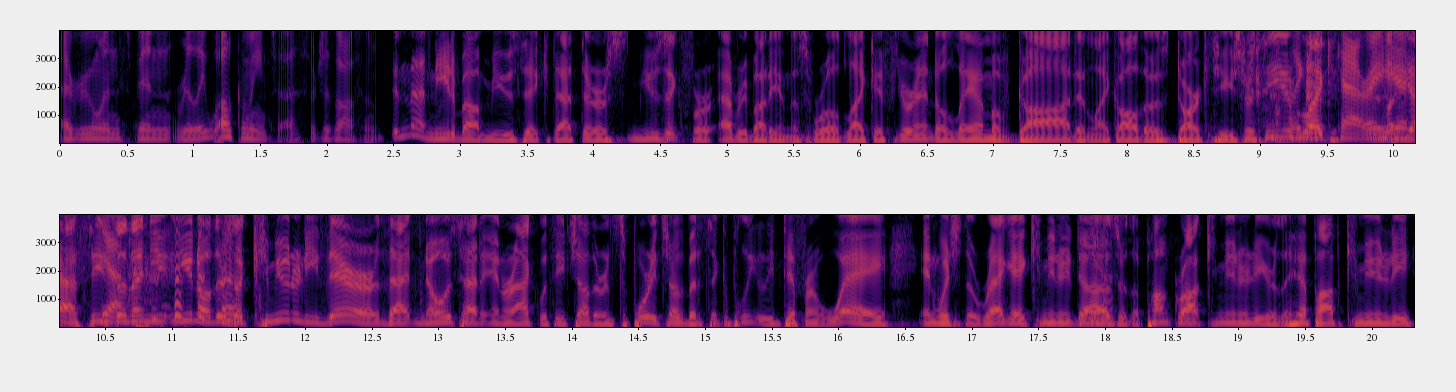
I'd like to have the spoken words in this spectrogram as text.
everyone's been really welcoming to us, which is awesome. Isn't that neat about music that there's music for everybody in this world? Like if you're into Lamb of God and like all those dark t-shirts, see, Like this cat right like- here. Yeah, see, so then you you know there's a community there that knows how to interact with each other and support each other, but it's a completely different way in which the reggae community does, Yeah. or the punk rock community, or the hip hop community.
